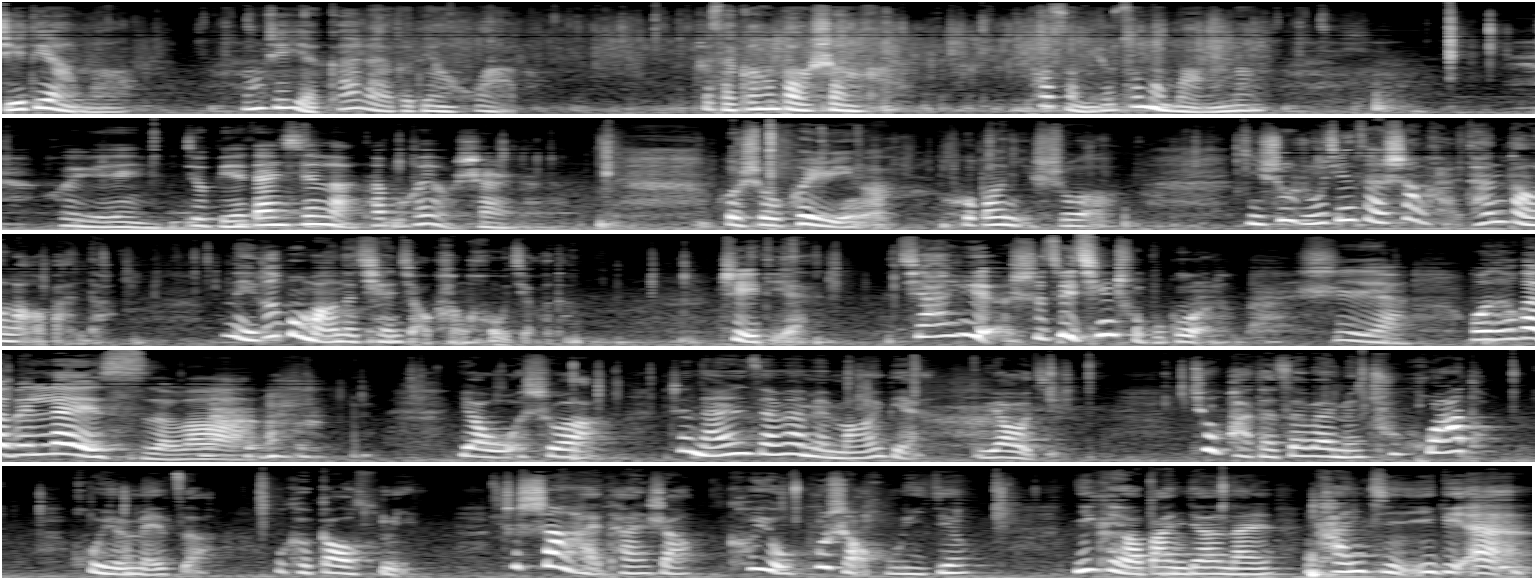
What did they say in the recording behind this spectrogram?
几点了？龙姐也该来个电话了。这才刚到上海，她怎么就这么忙呢？慧云，就别担心了，她不会有事儿的。我说慧云啊，我帮你说，你说如今在上海滩当老板的，哪个不忙得前脚扛后脚的？这点，佳悦是最清楚不过了。是呀，我都快被累死了。要我说啊，这男人在外面忙一点不要紧，就怕他在外面出花头。慧云妹子，我可告诉你，这上海滩上可有不少狐狸精，你可要把你家的男人看紧一点。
